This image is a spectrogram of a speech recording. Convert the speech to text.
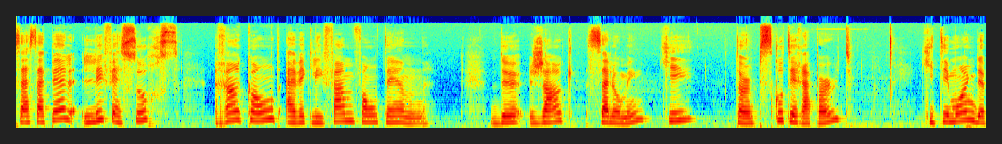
ça s'appelle L'effet source, rencontre avec les femmes fontaines de Jacques Salomé, qui est un psychothérapeute qui témoigne de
